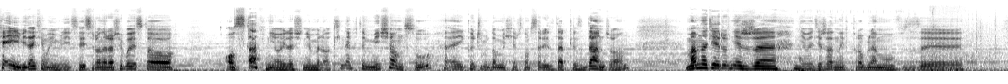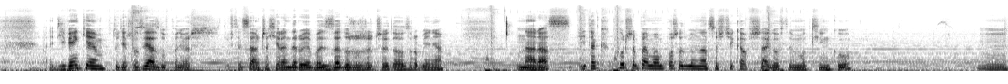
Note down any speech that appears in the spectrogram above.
Hej, witajcie moi mili, z tej strony bo jest to ostatni, o ile się nie mylę, odcinek w tym miesiącu e, i kończymy tą miesięczną serię Darkest Dungeon. Mam nadzieję również, że nie będzie żadnych problemów z e, dźwiękiem, tudzież rozjazdów, ponieważ w tym samym czasie renderuję, bo jest za dużo rzeczy do zrobienia naraz. I tak, kurczę, powiem wam, poszedłbym na coś ciekawszego w tym odcinku. Mm.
